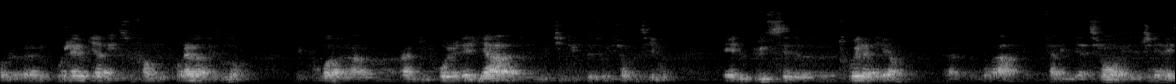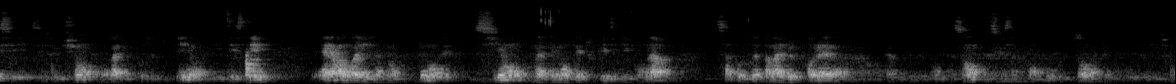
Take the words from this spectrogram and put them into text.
nos, pro nos projets arrivent sous forme de problèmes à résoudre. Et pour un, un dit projet, il y a une multitude de solutions possibles. Et le but, c'est de trouver la meilleure on va faire de l'idéation et générer ces, solutions, on va les prototyper, on va les tester, et derrière on va les implémenter. Si on implémentait toutes les idées qu'on a, ça poserait pas mal de problèmes euh, en termes de bande passante, parce que ça prend beaucoup de temps d'implémenter une solution.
